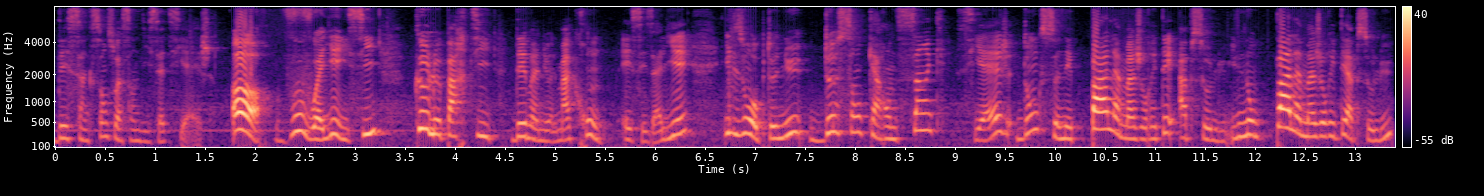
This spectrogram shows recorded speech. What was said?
des 577 sièges. Or, vous voyez ici que le parti d'Emmanuel Macron et ses alliés, ils ont obtenu 245 sièges, donc ce n'est pas la majorité absolue. Ils n'ont pas la majorité absolue,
